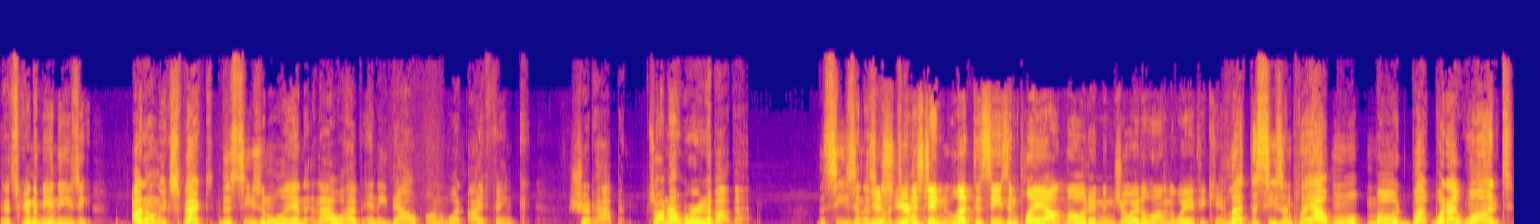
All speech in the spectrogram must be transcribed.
It's going to be an easy. I don't expect this season will end and I will have any doubt on what I think should happen. So I'm not worried about that. The season is You're, going to tell you're just me. in let the season play out mode and enjoy it along the way if you can. Let the season play out mo- mode, but what I want,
